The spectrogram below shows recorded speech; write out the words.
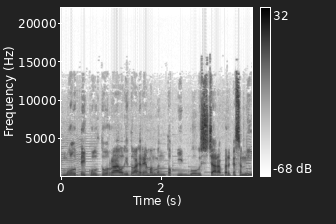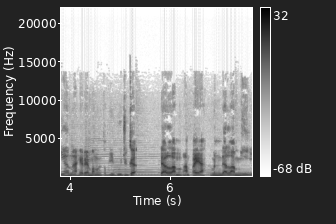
multikultural itu akhirnya membentuk ibu secara berkesenian akhirnya membentuk ibu juga dalam apa ya mendalami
